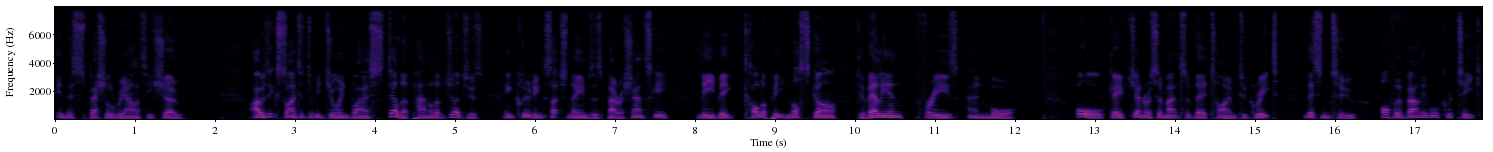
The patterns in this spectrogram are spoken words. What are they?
in this special reality show. I was excited to be joined by a stellar panel of judges, including such names as Barishansky, Liebig, Collopy, Loscar, Gavelian, Friese, and more. All gave generous amounts of their time to greet, listen to, offer valuable critique,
